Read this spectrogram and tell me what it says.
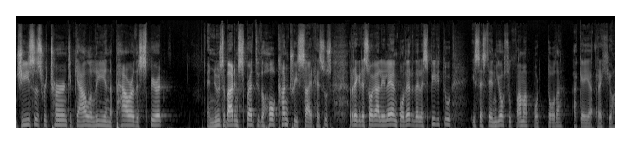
Jesus returned to Galilee in the power of the Spirit, and news about him spread through the whole countryside. Jesús regresó a Galilea en poder del Espíritu y se extendió su fama por toda aquella región.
